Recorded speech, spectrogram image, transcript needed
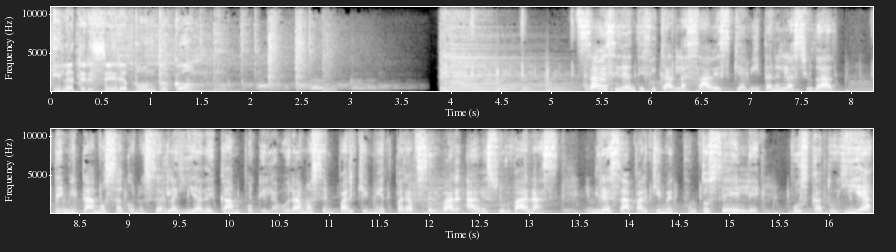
y latercera.com. ¿Sabes identificar las aves que habitan en la ciudad? Te invitamos a conocer la guía de campo que elaboramos en Parque Met para observar aves urbanas. Ingresa a parquemet.cl, busca tu guía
